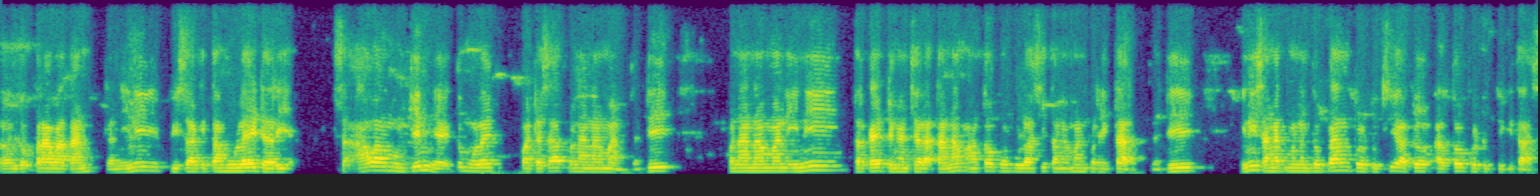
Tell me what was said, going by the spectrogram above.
untuk perawatan dan ini bisa kita mulai dari seawal mungkin yaitu mulai pada saat penanaman. Jadi penanaman ini terkait dengan jarak tanam atau populasi tanaman per hektar. Jadi ini sangat menentukan produksi atau atau produktivitas.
